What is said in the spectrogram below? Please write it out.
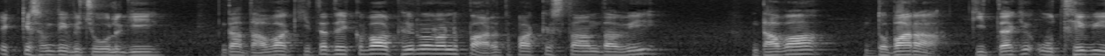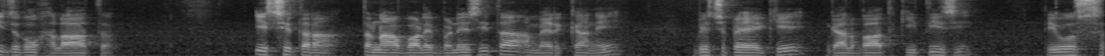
ਇੱਕ ਕਿਸਮ ਦੀ ਵਿਚੋਲਗੀ ਦਾ ਦਾਵਾ ਕੀਤਾ ਤੇ ਇੱਕ ਵਾਰ ਫਿਰ ਉਹਨਾਂ ਨੇ ਭਾਰਤ ਪਾਕਿਸਤਾਨ ਦਾ ਵੀ ਦਾਵਾ ਦੁਬਾਰਾ ਕੀਤਾ ਕਿ ਉੱਥੇ ਵੀ ਜਦੋਂ ਹਾਲਾਤ ਇਸੇ ਤਰ੍ਹਾਂ ਤਣਾਅ ਵਾਲੇ ਬਣੇ ਸੀ ਤਾਂ ਅਮਰੀਕਾ ਨੇ ਵਿੱਚ ਪੈ ਕੇ ਗੱਲਬਾਤ ਕੀਤੀ ਸੀ ਤੇ ਉਸ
